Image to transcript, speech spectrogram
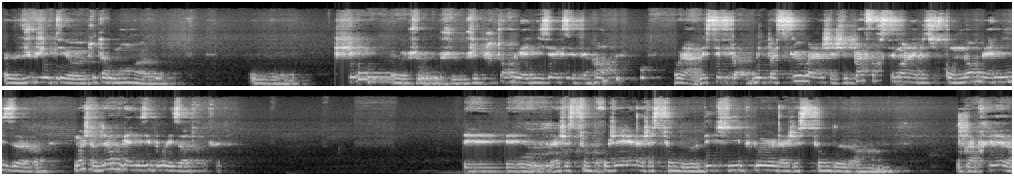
vu que j'étais totalement j'ai tout organisé, etc. Voilà, mais c'est mais parce que voilà, j'ai pas forcément l'habitude qu'on organise. moi, j'aime bien organiser pour les autres, en fait la gestion de projet, la gestion d'équipe, la gestion de. Euh, donc après, euh,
